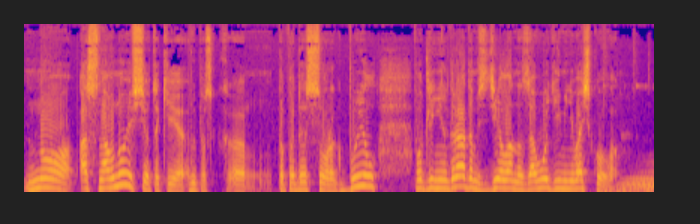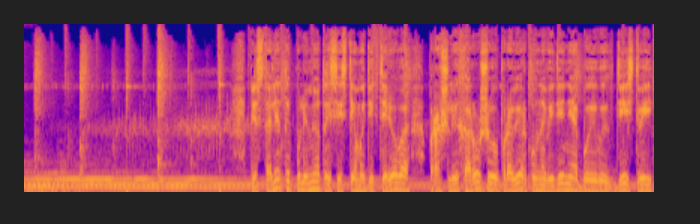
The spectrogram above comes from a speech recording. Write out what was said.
но основной все-таки выпуск э, ППД-40 был под Ленинградом сделан на заводе имени Васькова. Пистолеты, пулеметы системы Дегтярева прошли хорошую проверку наведения боевых действий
